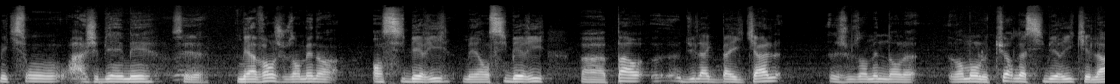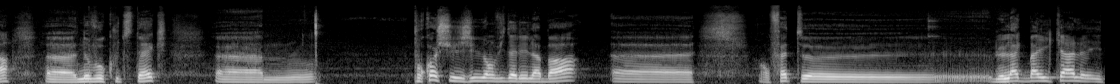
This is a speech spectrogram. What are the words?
mais qui sont... Ah, j'ai bien aimé. Mais avant, je vous emmène en, Sibérie, mais en Sibérie, euh, pas du lac Baïkal. Je vous emmène dans le, vraiment le cœur de la Sibérie qui est là, Novokutsnek. Pourquoi j'ai eu envie d'aller là-bas euh, En fait, euh, le lac Baïkal et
